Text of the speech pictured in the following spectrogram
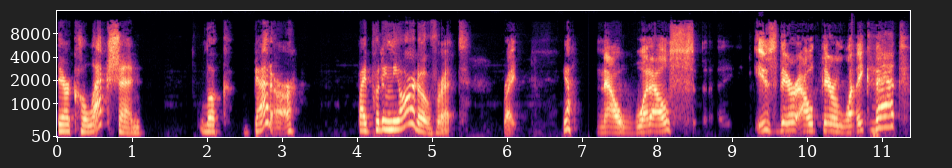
their collection look better by putting the art over it. Right yeah now, what else is there out there like that?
